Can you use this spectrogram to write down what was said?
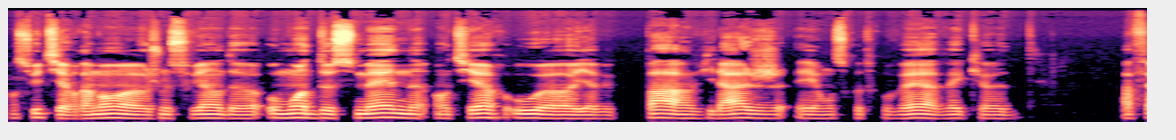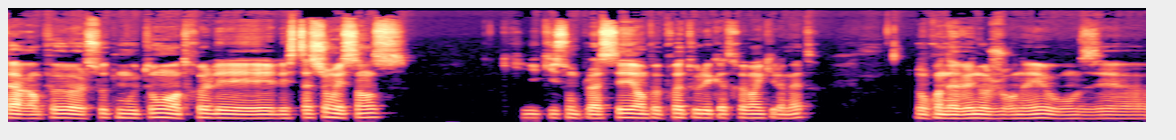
ensuite il y a vraiment je me souviens de au moins deux semaines entières où il y avait pas un village et on se retrouvait avec euh, à faire un peu saut de mouton entre les, les stations essence qui, qui, sont placées à peu près tous les 80 km. Donc on avait nos journées où on faisait euh,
